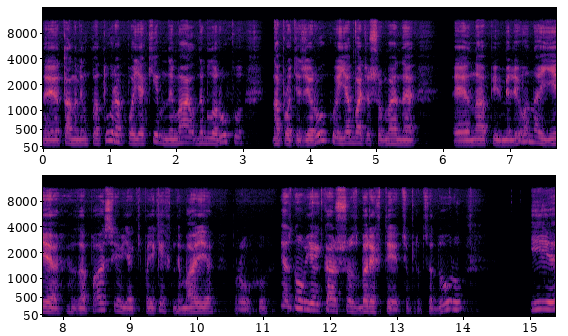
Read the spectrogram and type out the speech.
е, та номенклатура, по яким не було руху на протязі року. І я бачу, що в мене на півмільйона є запасів, по яких немає руху. Я знову їй кажу, що зберегти цю процедуру і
